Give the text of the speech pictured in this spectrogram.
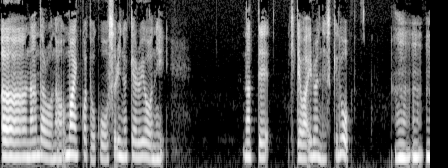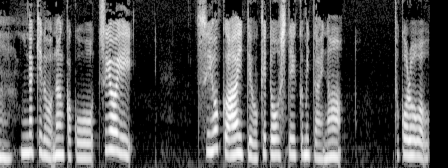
うーん、なんだろうな、うまいことをこうすり抜けるようになってきてはいるんですけど、うんうんうん。だけど、なんかこう、強い、強く相手を蹴通していくみたいなところ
